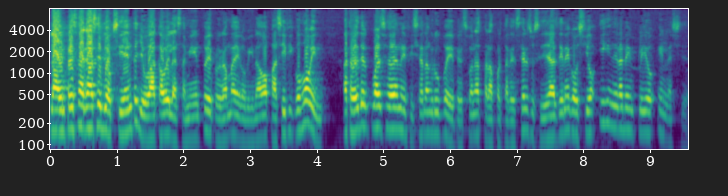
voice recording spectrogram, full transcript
La empresa Gases de Occidente llevó a cabo el lanzamiento del programa denominado Pacífico Joven, a través del cual se va a beneficiar a un grupo de personas para fortalecer sus ideas de negocio y generar empleo en la ciudad.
